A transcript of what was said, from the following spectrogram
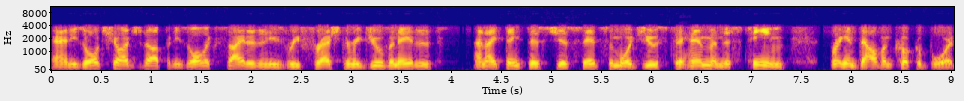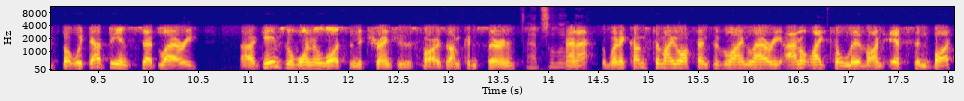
and he's all charged up and he's all excited and he's refreshed and rejuvenated. And I think this just adds some more juice to him and this team, bringing Dalvin Cook aboard. But with that being said, Larry, uh, games are won and lost in the trenches as far as I'm concerned. Absolutely. And I, when it comes to my offensive line, Larry, I don't like to live on ifs and buts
